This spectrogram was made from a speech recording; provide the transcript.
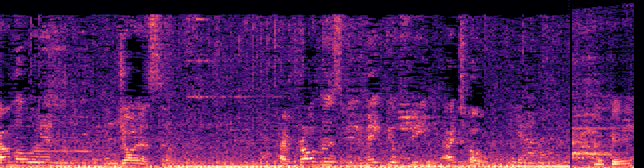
Come over and enjoy yourself. I promise we'll make you feel at home. Yeah. Okay.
